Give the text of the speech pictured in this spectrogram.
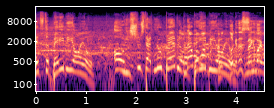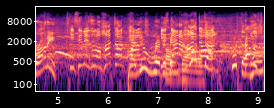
It's the baby oil. Oh, he's used that new baby oil. The Now, what- what- baby oil. look at this Megabyte Ronnie. He's in his little hot dog pouch. Are you ripping He's me? got a Oh, hot no. dog. That- What the hell is-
